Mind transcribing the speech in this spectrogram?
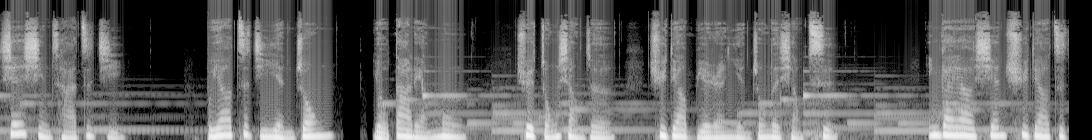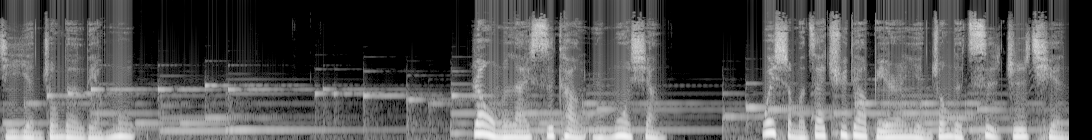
先省察自己，不要自己眼中有大梁木，却总想着去掉别人眼中的小刺。应该要先去掉自己眼中的梁木。让我们来思考与默想：为什么在去掉别人眼中的刺之前，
